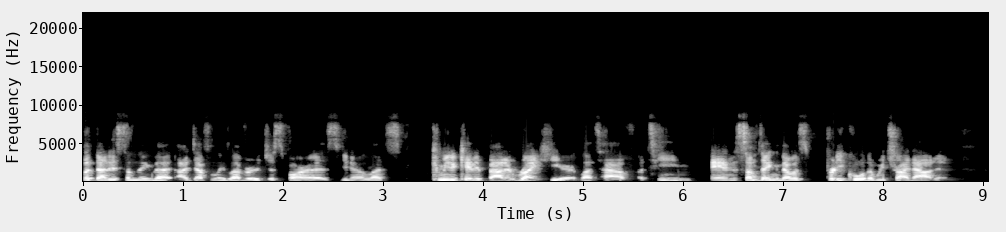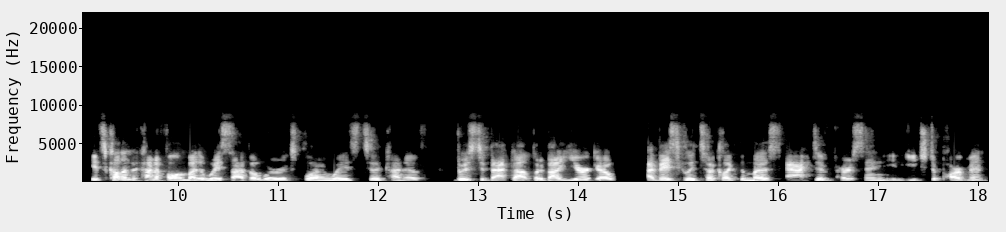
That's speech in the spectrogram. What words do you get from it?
but that is something that I definitely leverage as far as, you know, let's communicate about it right here. Let's have a team. And something that was pretty cool that we tried out and it's kind of kind of fallen by the wayside, but we're exploring ways to kind of boost it back up. But about a year ago, I basically took like the most active person in each department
